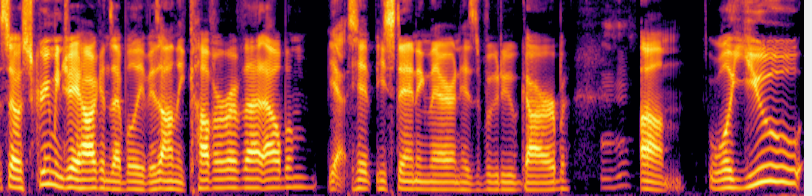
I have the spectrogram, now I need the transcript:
so Screaming Jay Hawkins, I believe, is on the cover of that album. Yes. He- he's standing there in his voodoo garb. Mm-hmm. Um, will you?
